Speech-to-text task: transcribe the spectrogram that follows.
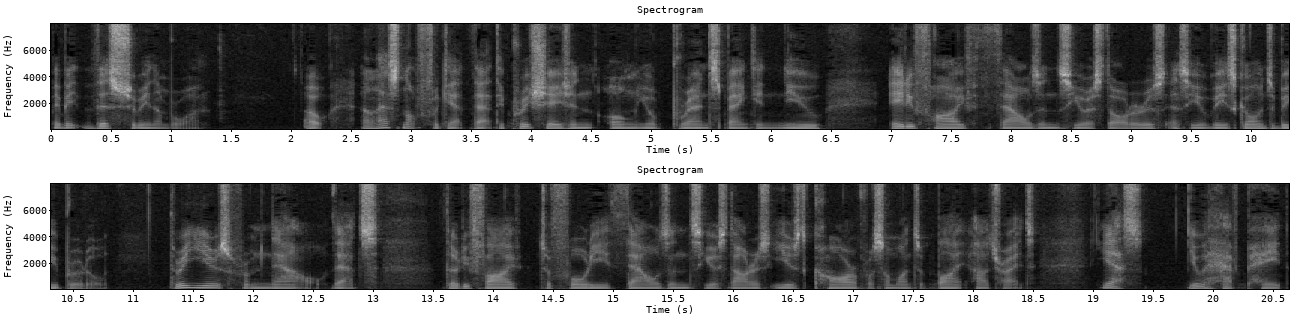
Maybe this should be number one. Oh, and let's not forget that depreciation on your brand spanking new 85,000 US dollars SUV is going to be brutal. Three years from now, that's 35 to 40,000 US dollars used car for someone to buy outright. Yes, you would have paid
